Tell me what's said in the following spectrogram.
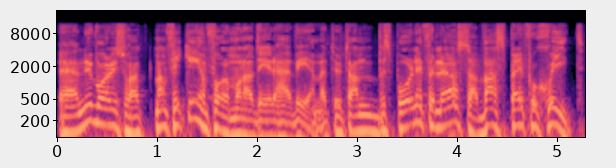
Eh, Nu var det ju så att man fick ingen förmån av det i det här VMet utan spåren är för lösa. Wassberg får skit.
